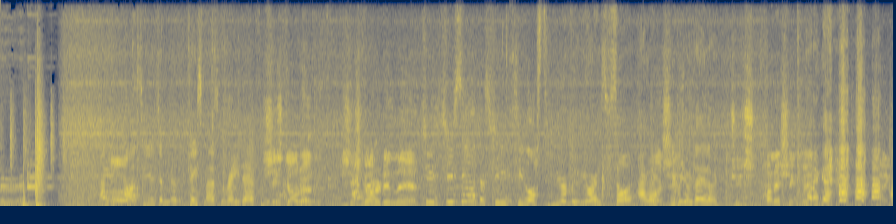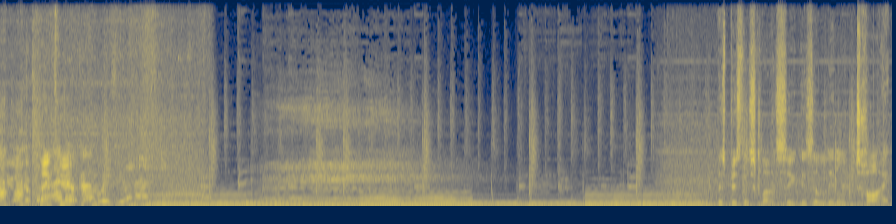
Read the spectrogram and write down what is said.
I can pass you the face masquerader. She's got it. She's got it in there. She, she said that she, she lost your yours, so I will What, give she- you later. She's punishing me. Thank you. I have, thank I will come with you. This business class seat is a little tight,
